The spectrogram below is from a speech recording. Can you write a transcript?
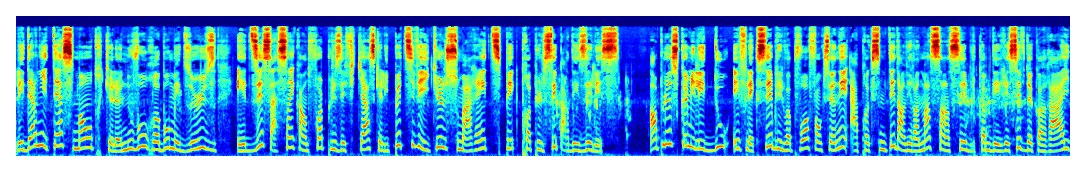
Les derniers tests montrent que le nouveau robot Méduse est 10 à 50 fois plus efficace que les petits véhicules sous-marins typiques propulsés par des hélices. En plus, comme il est doux et flexible, il va pouvoir fonctionner à proximité d'environnements sensibles comme des récifs de corail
